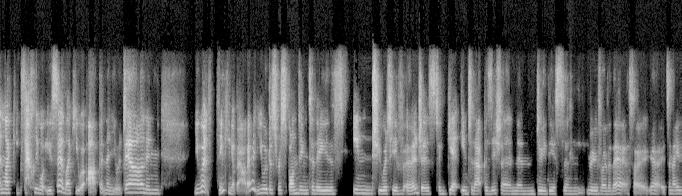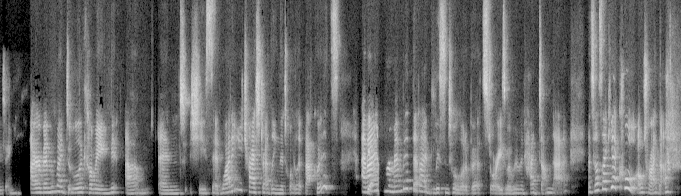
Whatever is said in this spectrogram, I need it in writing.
and like exactly what you said like you were up and then you were down and you weren't thinking about it. You were just responding to these intuitive urges to get into that position and do this and move over there. So yeah it's amazing. I remember my doula coming um, and she said why don't you try straddling the toilet backwards? And Yeah. i remembered that i'd listened to a lot of birth stories where women had done that. And so i was like yeah cool i'll try that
